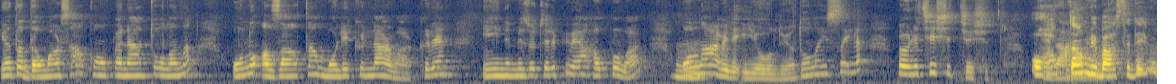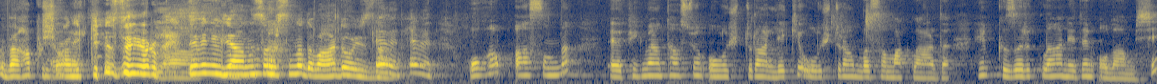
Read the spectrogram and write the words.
Ya da damarsal komponenti olanı onu azaltan moleküller var. Krem, iğne, mezoterapi veya hapı var. Onlar bile iyi oluyor. Dolayısıyla böyle çeşit çeşit. O tedavi haptan bir bahsedelim mi? Ben hapı şu an ilk kez duyuyorum. Demin Hülya'nın sorusunda da vardı o yüzden. Evet, evet. O hap aslında e, pigmentasyon oluşturan, leke oluşturan basamaklarda hem kızarıklığa neden olan bir şey.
